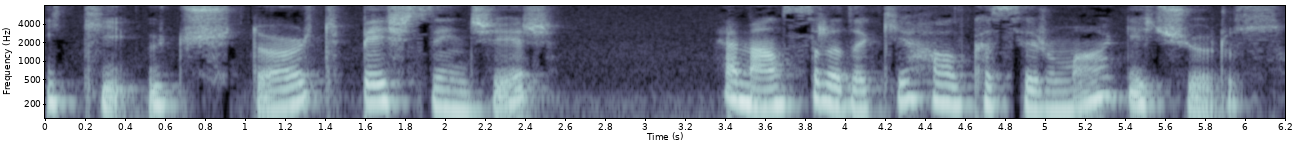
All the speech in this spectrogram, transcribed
2, 3, 4, 5 zincir Hemen sıradaki halka seruma geçiyoruz.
